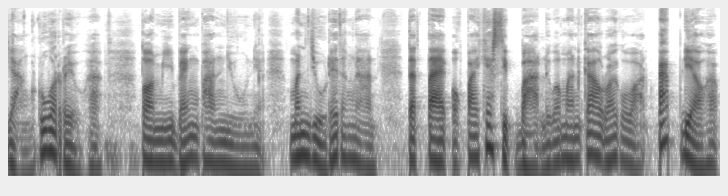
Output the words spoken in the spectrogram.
อย่างรวดเร็วครับ ตอนมีแบงค์พันอยู่เนี่ยมันอยู่ได้ตั้งนาน แต่แตกออกไปแค่ 10 บาท หรือประมาณ 900 กว่าบาทแป๊บเดียวครับ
